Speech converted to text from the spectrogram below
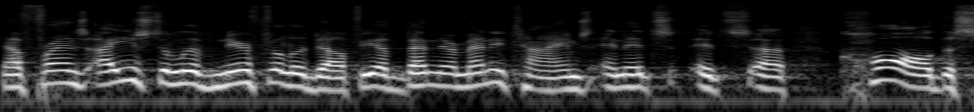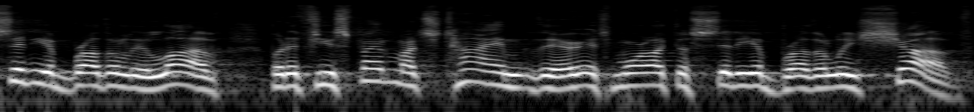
Now, friends, I used to live near Philadelphia. I've been there many times, and it's, it's uh, called the city of brotherly love. But if you spent much time there, it's more like the city of brotherly shove.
